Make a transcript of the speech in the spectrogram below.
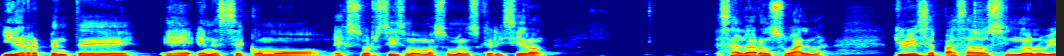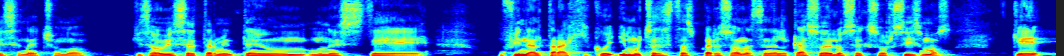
Y de repente, eh, en ese como exorcismo más o menos que le hicieron, salvaron su alma. ¿Qué hubiese pasado si no lo hubiesen hecho, no? Quizá hubiese tenido un, este, un final trágico. Y muchas de estas personas, en el caso de los exorcismos, que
